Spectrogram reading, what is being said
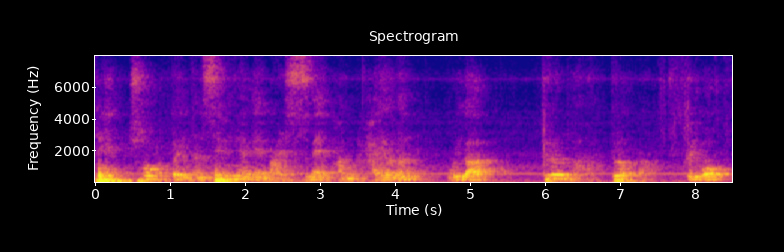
태초부터 있는 생명의 말씀에 관하여는 우리가 들은 바다, 들었다. 그리고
